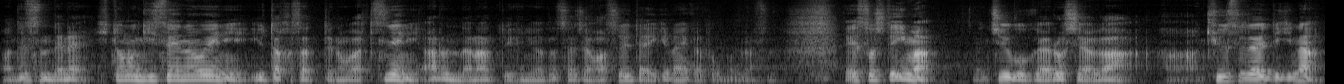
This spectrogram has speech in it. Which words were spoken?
まあ、ですんでね人の犠牲の上に豊かさっていうのが常にあるんだなというふうに私たちは忘れてはいけないかと思います。えー、そして今中国やロシアが旧世代的な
